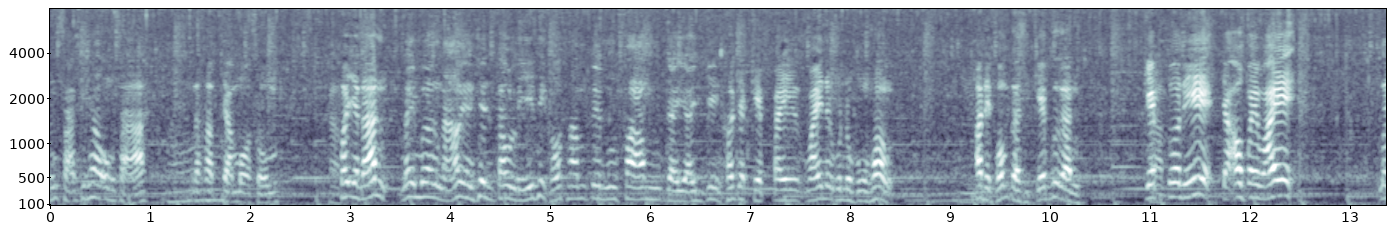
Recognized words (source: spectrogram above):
30-35 องศา นะครับจะเหมาะสมเพราะฉะนั้นในเมืองหนาวอย่างเช่นเกาหลีที่เขาทำเป็นฟาร์มใหญ่ๆจริงๆเขาจะเก็บไปไว้ในอุณหภูมิห้องอันนี้ผมกับสิเก็บเพื่อกัน เก็บตัวนี้จะเอาไปไว้ใน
